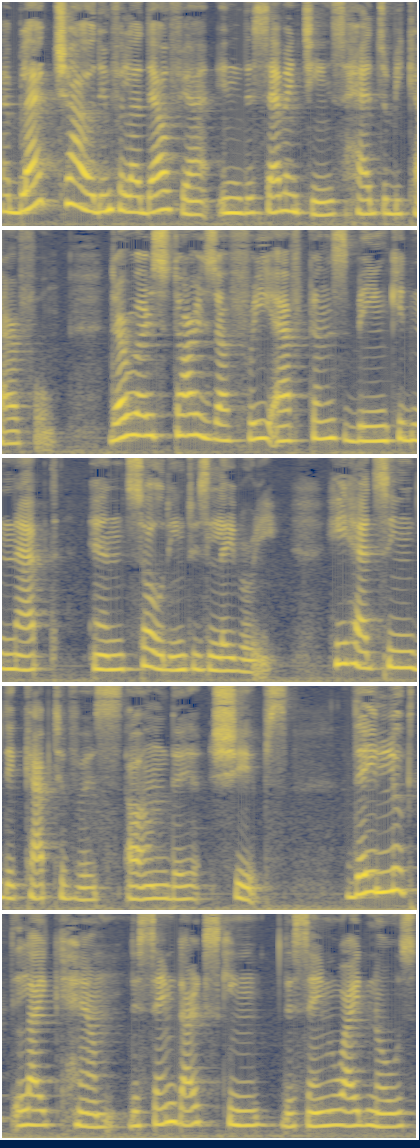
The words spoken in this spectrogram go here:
A black child in Philadelphia in the 70s had to be careful. There were stories of free Africans being kidnapped and sold into slavery. He had seen the captives on the ships they looked like him, the same dark skin, the same wide nose,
